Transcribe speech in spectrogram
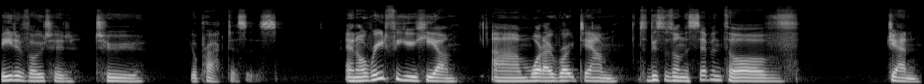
Be devoted to your practices. And I'll read for you here um, what I wrote down. So this was on the 7th of Jan.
